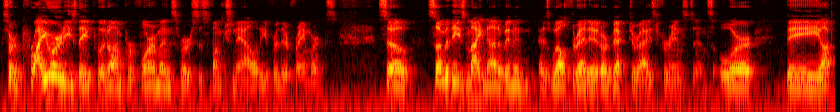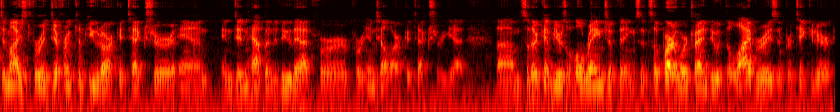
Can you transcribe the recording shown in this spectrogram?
sort of priorities they put on performance versus functionality for their frameworks. So some of these might not have been as well threaded or vectorized, for instance, or they optimized for a different compute architecture and, and didn't happen to do that for, for Intel architecture yet. Um, so there can be there's a whole range of things. And so part of what we're trying to do with the libraries in particular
